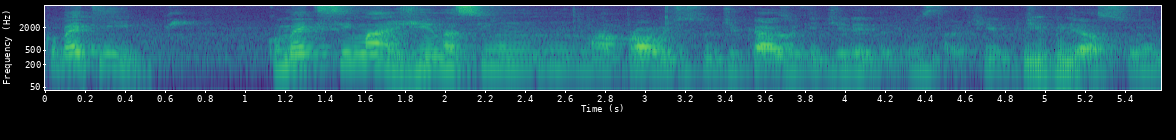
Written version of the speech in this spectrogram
como é que como é que se imagina assim uma prova de estudo de caso aqui, direito administrativo, que tipo uhum. de assunto?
